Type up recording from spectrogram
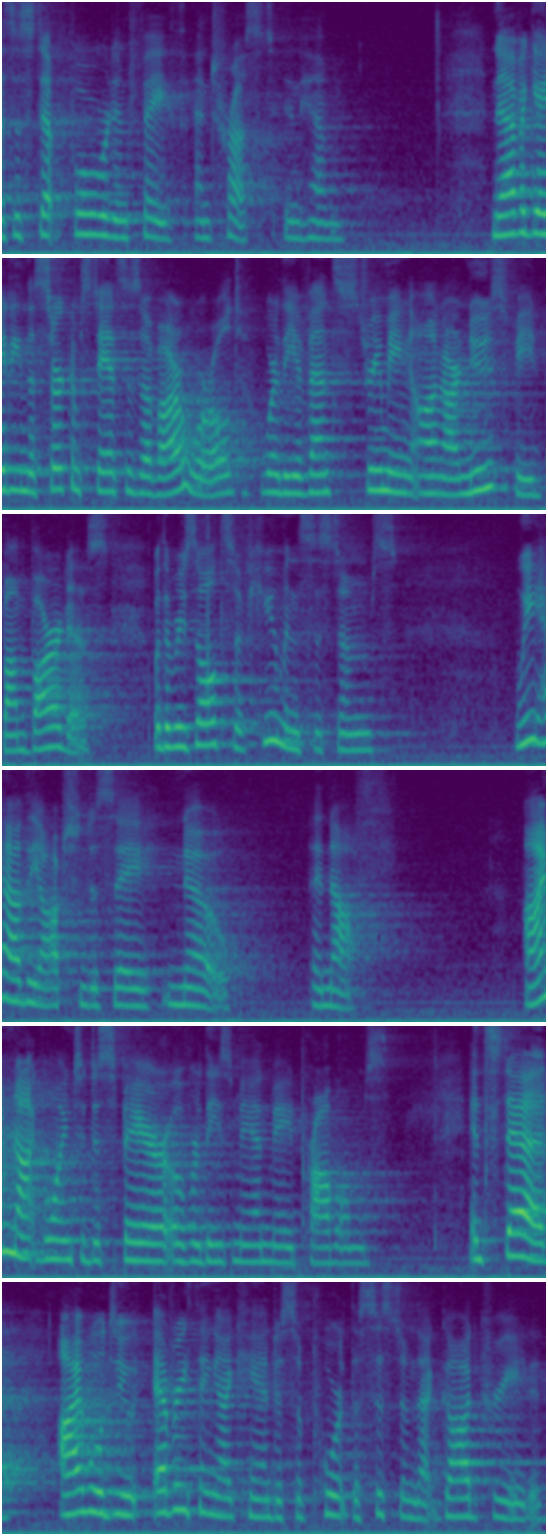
as a step forward in faith and trust in Him navigating the circumstances of our world, where the events streaming on our news feed bombard us with the results of human systems, we have the option to say, no, enough. I'm not going to despair over these man made problems. Instead, I will do everything I can to support the system that God created.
